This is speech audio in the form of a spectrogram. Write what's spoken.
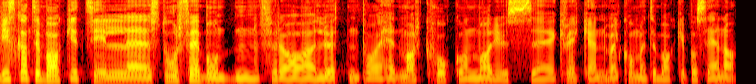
Vi skal tilbake til storfebonden fra Løten på Hedmark, Håkon Marius Kveken. Velkommen tilbake på scenen.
